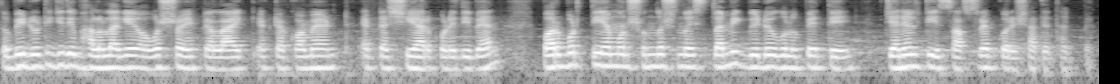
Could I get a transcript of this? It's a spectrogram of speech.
তো ভিডিওটি যদি ভালো লাগে, অবশ্যই একটা লাইক একটা কমেন্ট একটা শেয়ার করে দিবেন। পরবর্তী এমন সুন্দর সুন্দর ইসলামিক ভিডিওগুলো পেতে চ্যানেলটি সাবস্ক্রাইব করে সাথে থাকবেন।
